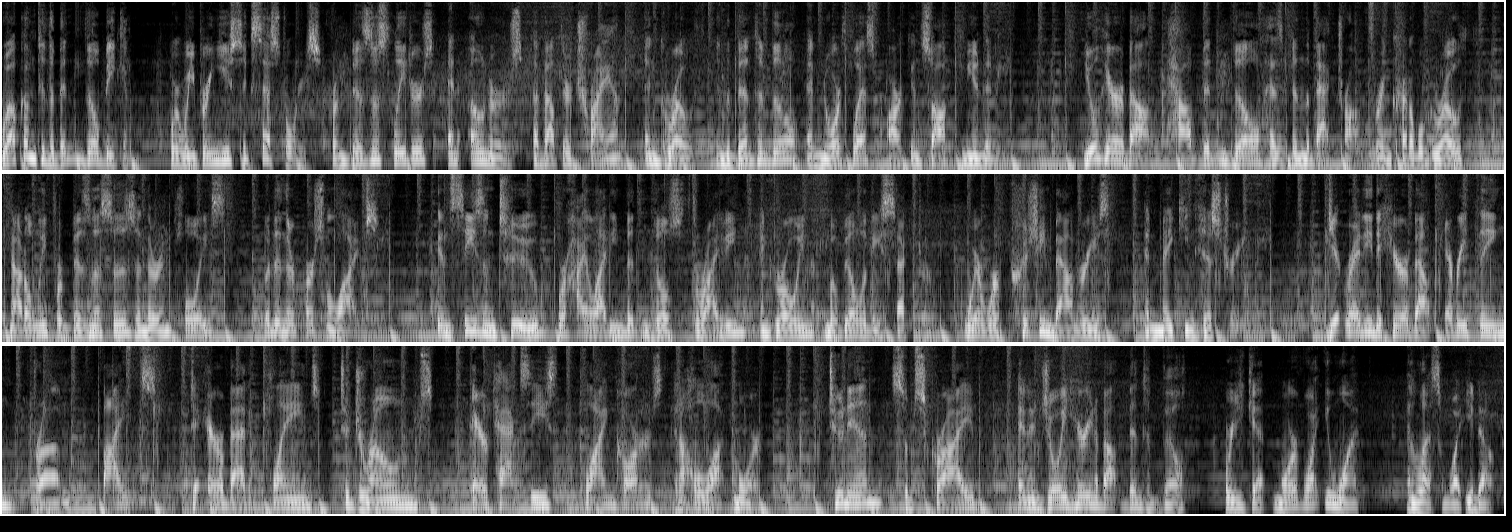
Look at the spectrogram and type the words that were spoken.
Welcome to the Bentonville Beacon, where we bring you success stories from business leaders and owners about their triumph and growth in the Bentonville and Northwest Arkansas community. You'll hear about how Bentonville has been the backdrop for incredible growth, not only for businesses and their employees, but in their personal lives. In season two, we're highlighting Bentonville's thriving and growing mobility sector, where we're pushing boundaries and making history. Get ready to hear about everything from bikes to aerobatic planes to drones, air taxis, flying cars, and a whole lot more. Tune in, subscribe, and enjoy hearing about Bentonville, where you get more of what you want and less of what you don't.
